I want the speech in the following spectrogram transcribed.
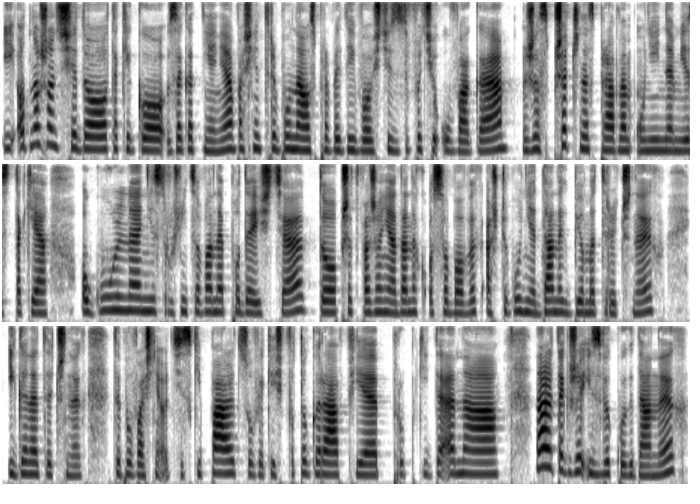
I odnosząc się do takiego zagadnienia, właśnie Trybunał Sprawiedliwości zwrócił uwagę, że sprzeczne z prawem unijnym jest takie ogólne, niezróżnicowane podejście do przetwarzania danych osobowych, a szczególnie danych biometrycznych i genetycznych, typu właśnie odciski palców, jakieś fotografie, próbki DNA, no ale także i zwykłych danych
